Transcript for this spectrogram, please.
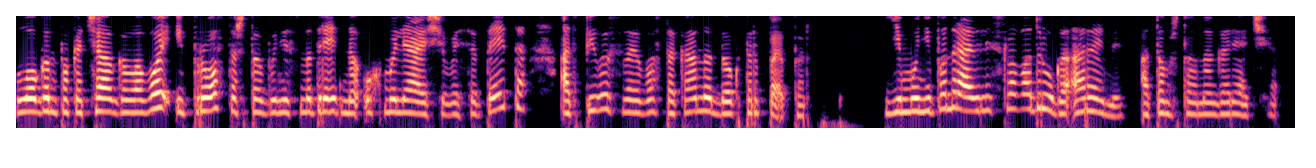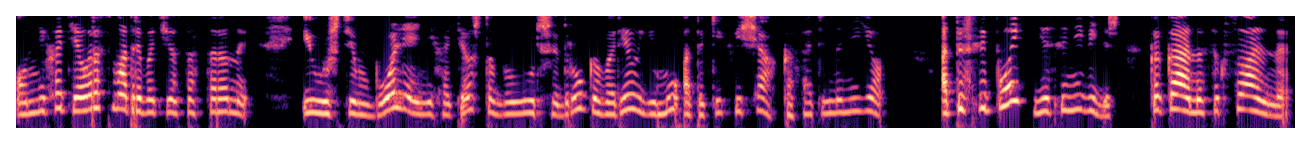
Логан покачал головой и просто, чтобы не смотреть на ухмыляющегося Тейта, отпил из своего стакана доктор Пеппер. Ему не понравились слова друга о Реме, о том, что она горячая. Он не хотел рассматривать ее со стороны, и уж тем более не хотел, чтобы лучший друг говорил ему о таких вещах касательно нее. «А ты слепой, если не видишь, какая она сексуальная?»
